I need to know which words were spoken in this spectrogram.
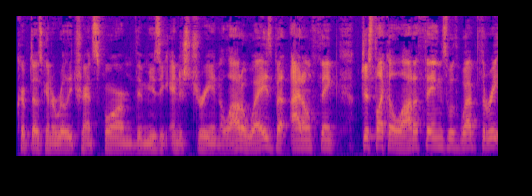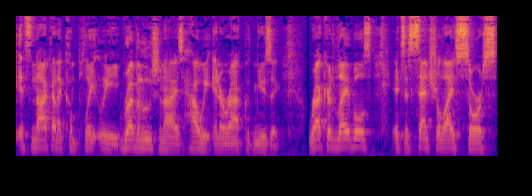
crypto is going to really transform the music industry in a lot of ways, but I don't think, just like a lot of things with Web3, it's not going to completely revolutionize how we interact with music. Record labels, it's a centralized source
